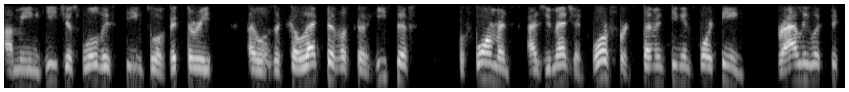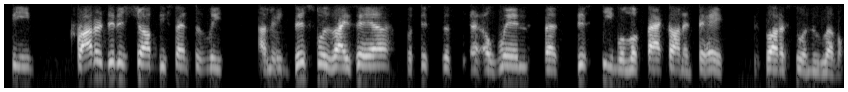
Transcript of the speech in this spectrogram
I mean, he just willed his team to a victory. It was a collective, a cohesive performance, as you mentioned. Horford, 17 and 14. Bradley with 16. Crowder did his job defensively. I mean, this was Isaiah, but this is a, a win that this team will look back on and say, hey, this brought us to a new level.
